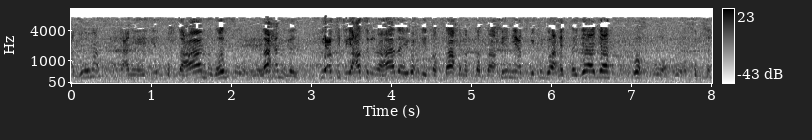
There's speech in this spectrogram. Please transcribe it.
عزومة يعني يطبخ طعام ورز ولحم يعطي في عصرنا هذا يروح لطباخ من الطباخين يعطي لكل واحد دجاجة وخبزة.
